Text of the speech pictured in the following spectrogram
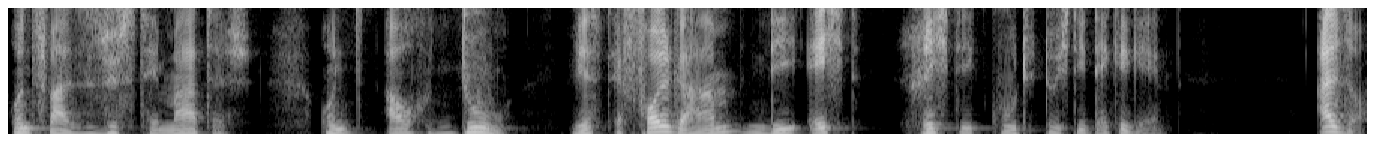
und zwar systematisch. Und auch du wirst Erfolge haben, die echt richtig gut durch die Decke gehen. Also,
